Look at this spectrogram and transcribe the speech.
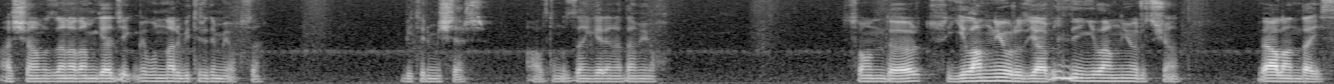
Aşağımızdan adam gelecek mi? Bunlar bitirdi mi yoksa? Bitirmişler. Altımızdan gelen adam yok. Son 4. Yılanlıyoruz ya. Bildiğin yılanlıyoruz şu an. Ve alandayız.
